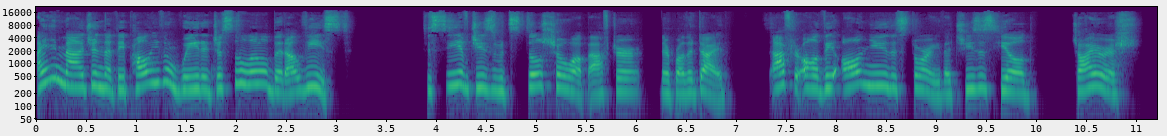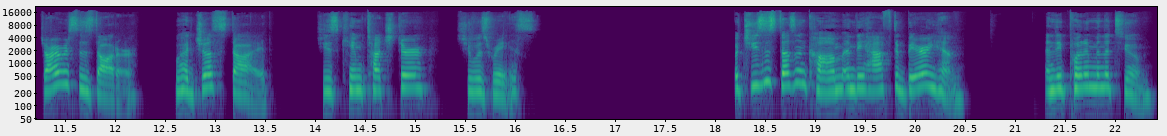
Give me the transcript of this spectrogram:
I imagine that they probably even waited just a little bit, at least, to see if Jesus would still show up after their brother died. After all, they all knew the story that Jesus healed Jairus, Jairus' daughter, who had just died. Jesus came, touched her, she was raised. But Jesus doesn't come and they have to bury him. And they put him in the tomb.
